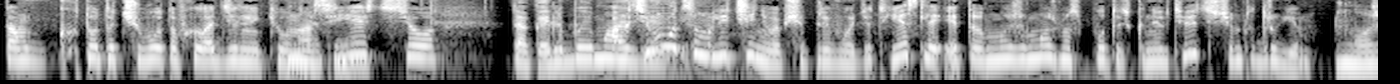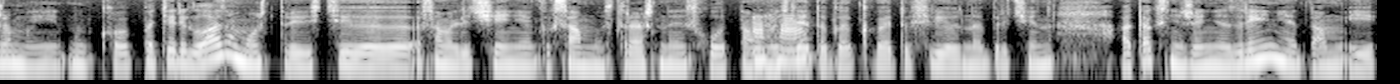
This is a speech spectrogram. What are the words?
там кто-то чего-то в холодильнике у Нет, нас нет. есть все. Так, и любые А к мази... чему вот самолечение вообще приводит? Если это мы же можем спутать конъюнктивит с чем-то другим. Можем и ну, к потере глаза может привести э, самолечение как самый страшный исход, там, Мгм. если это ка- какая-то серьезная причина. А так снижение зрения там, и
